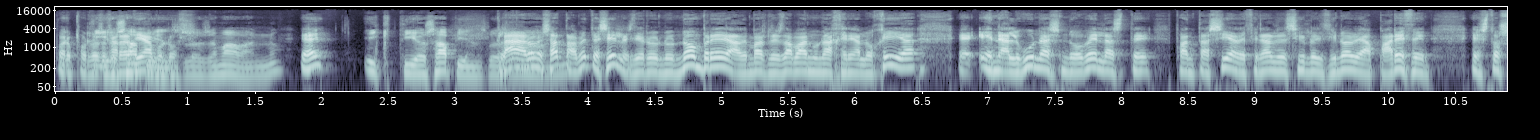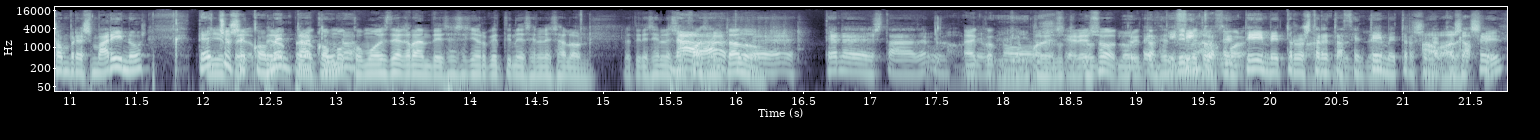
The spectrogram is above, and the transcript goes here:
Bueno, pues los garadiablos. los llamaban, ¿no? ¿Eh? Ictiosapiens. Claro, llamaban, exactamente, sí, les dieron un nombre, además les daban una genealogía. Eh, En algunas novelas de fantasía de final del siglo XIX aparecen estos hombres marinos. De Oye, hecho, se pero- comenta Pero, pero que ¿cómo, uno- cómo es de grande ese señor que tienes en el salón? ¿Lo tienes en el sofá sentado? Tiene, tiene esta, unos ¿Cómo puede ser eso? lo- 30 25 centímetros. centímetros, 30 centímetros, Ah, una vale, cosa así. sí.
